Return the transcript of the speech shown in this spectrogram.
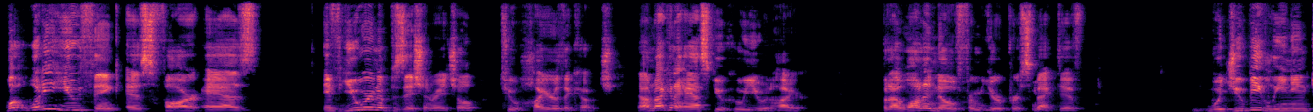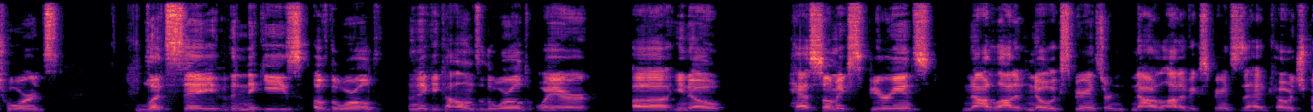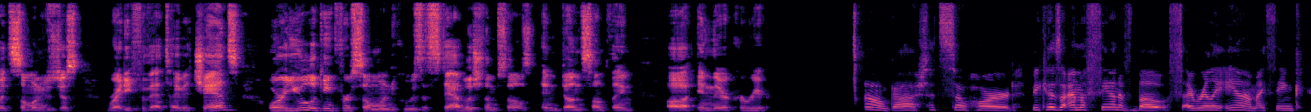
what what do you think as far as if you were in a position, Rachel, to hire the coach? Now I'm not going to ask you who you would hire, but I want to know from your perspective, would you be leaning towards, let's say, the Nickies of the world, the Nikki Collins of the world, where uh, you know has some experience, not a lot of no experience or not a lot of experience as a head coach, but someone who's just ready for that type of chance? Or are you looking for someone who has established themselves and done something uh, in their career? Oh gosh, that's so hard because I'm a fan of both. I really am. I think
